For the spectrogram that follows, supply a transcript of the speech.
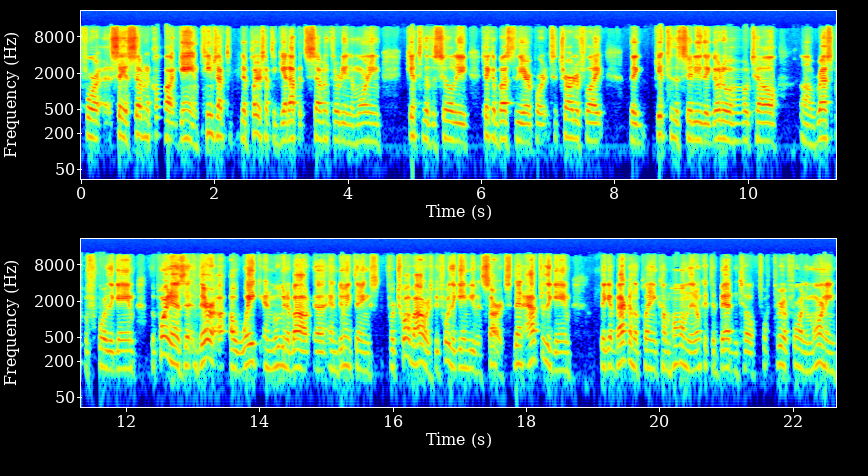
for say a seven o'clock game, teams have to the players have to get up at seven thirty in the morning, get to the facility, take a bus to the airport. It's a charter flight. They get to the city. They go to a hotel. Uh, rest before the game. The point is that they're awake and moving about uh, and doing things for 12 hours before the game even starts. Then after the game, they get back on the plane and come home. They don't get to bed until four, three or four in the morning.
